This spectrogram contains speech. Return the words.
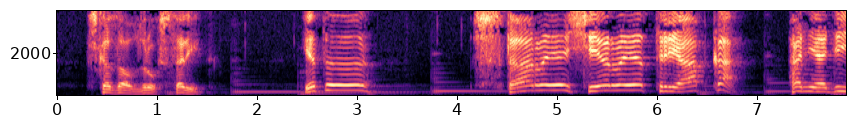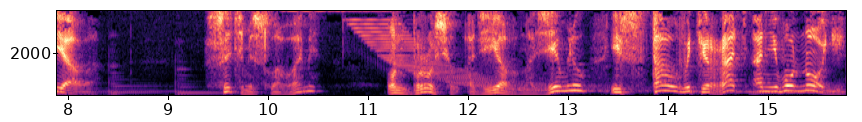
– сказал вдруг старик. «Это старая серая тряпка, а не одеяло». С этими словами он бросил одеяло на землю и стал вытирать о него ноги.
